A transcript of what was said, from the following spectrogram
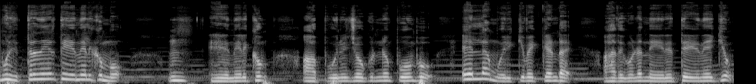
മോൾ ഇത്ര നേരത്തെ എഴുന്നേൽക്കുമോ? എഴുന്നേൽക്കും. ആ പൂനും ചോക്കുട്ടിനും പോകുമ്പോൾ എല്ലാം ഒരുക്കി വെക്കണ്ടേ. അതുകൊണ്ട് നേരത്തെ എഴുന്നേക്കും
